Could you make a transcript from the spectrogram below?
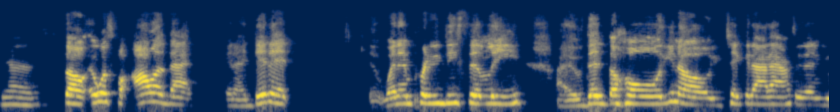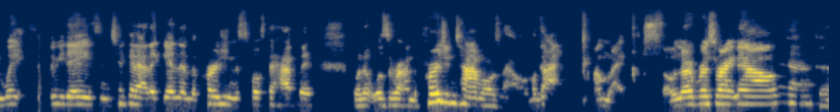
yes. so it was for all of that and i did it it went in pretty decently. Uh, I did the whole, you know, you take it out after, then you wait three days and check it out again. And the purging is supposed to happen when it was around the purging time. I was like, oh my God, I'm like so nervous right now. Yeah.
